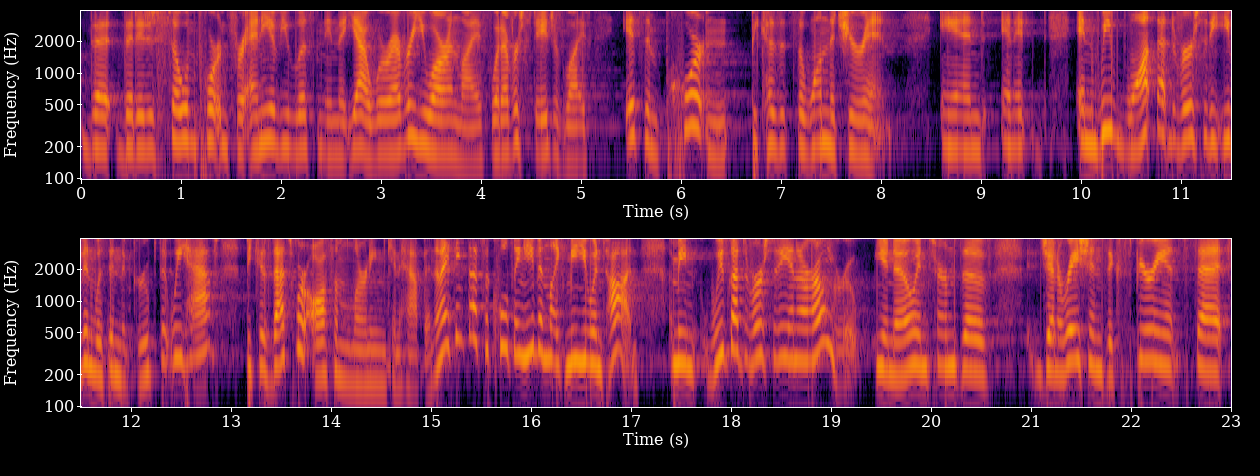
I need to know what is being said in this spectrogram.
that, that it is so important for any of you listening that, yeah, wherever you are in life, whatever stage of life, it's important because it's the one that you're in and and it and we want that diversity even within the group that we have because that's where awesome learning can happen. And i think that's a cool thing even like me you and todd. I mean we've got diversity in our own group you know in terms of generations experience set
